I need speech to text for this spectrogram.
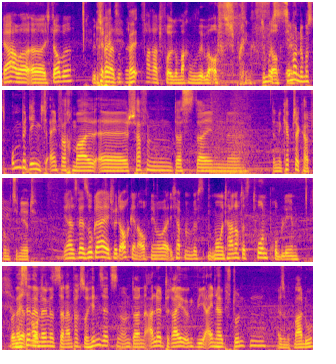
Ja, aber äh, ich glaube, wir können mal so eine Fahrradfolge machen, wo wir über Autos springen. Das Du musst. Simon, du musst unbedingt einfach mal äh, schaffen, dass dein, äh, deine Capture Card funktioniert. Ja, das wäre so geil. Ich würde auch gerne aufnehmen, aber ich habe momentan noch das Tonproblem. Weißt du, wenn, wir uns dann einfach so hinsetzen und dann alle drei irgendwie eineinhalb Stunden, also mit Manu,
